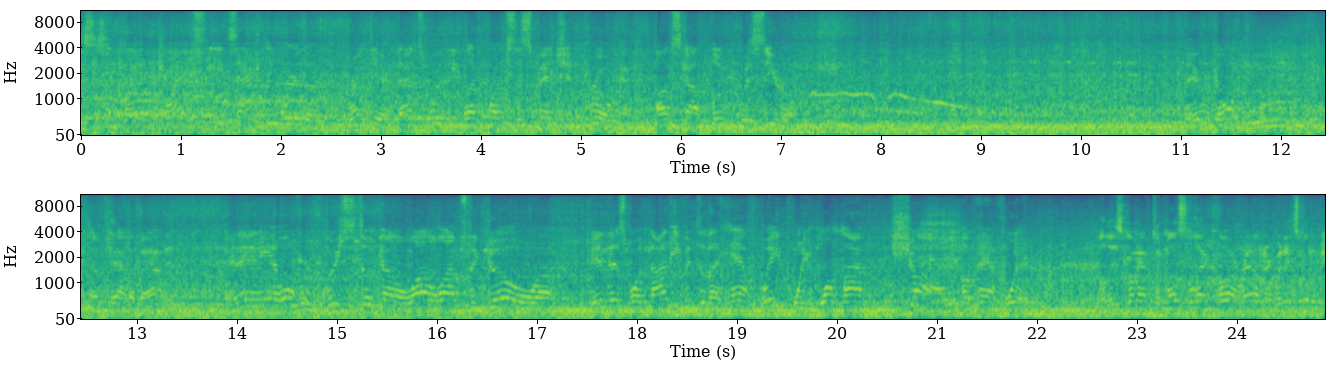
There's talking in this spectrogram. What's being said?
This is incredible. Trying to see exactly where the right there. That's where the left front suspension broke on Scott Bloomquist zero. They were going for it. No doubt about it. And it ain't over. We've still got a lot of laps to go uh, in this one, not even to the halfway point, one lap shy of halfway. He's going to have to muscle that car around there, but it's going to be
